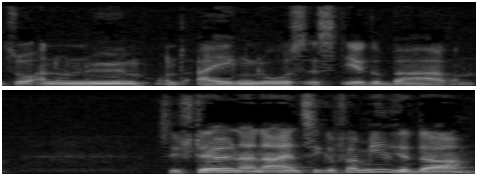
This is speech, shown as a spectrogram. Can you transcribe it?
so anonym und eigenlos ist ihr Gebaren. Sie stellen eine einzige Familie dar,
